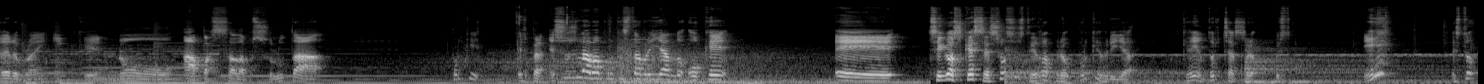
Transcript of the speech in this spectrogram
Herobrine Y que no ha pasado absoluta... ¿Por qué? Espera, ¿eso es lava porque está brillando o qué? Eh... Chicos, ¿qué es eso? Eso es tierra, pero ¿por qué brilla? ¿Qué hay antorchas? Pero... ¿Eh? ¿Esto?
